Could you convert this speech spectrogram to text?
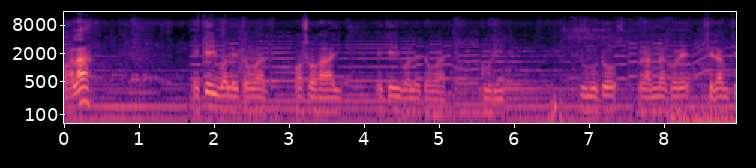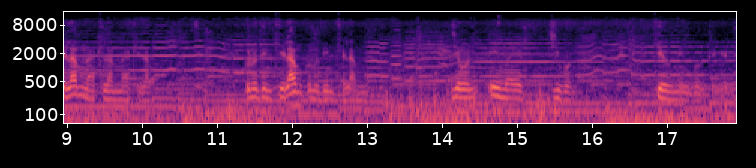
পালা একেই বলে তোমার অসহায়, একেই বলে তোমার গরিব। দুমুটো রান্না করে খেলাম খেলাম, না খেলাম না খেলাম। কোনোদিন খেলাম কোনোদিন খেলাম না। যেমন এই মায়ের জীবন, কেউ নেই বলতে গেলে।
